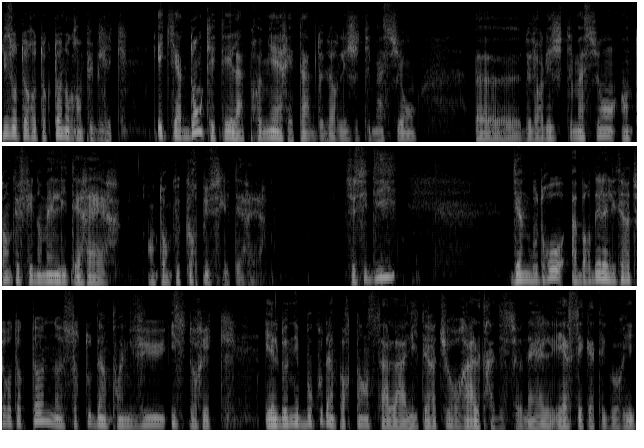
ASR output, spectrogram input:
les auteurs autochtones au grand public, et qui a donc été la première étape de leur légitimation, euh, de leur légitimation en tant que phénomène littéraire, en tant que corpus littéraire. Ceci dit, Diane Boudreau abordait la littérature autochtone surtout d'un point de vue historique, et elle donnait beaucoup d'importance à la littérature orale traditionnelle et à ses catégories,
